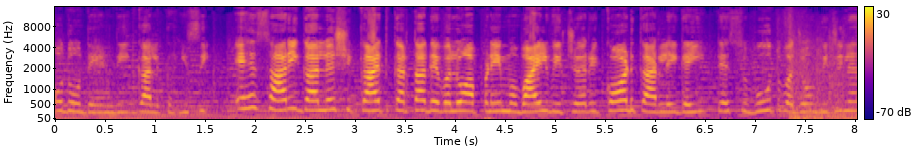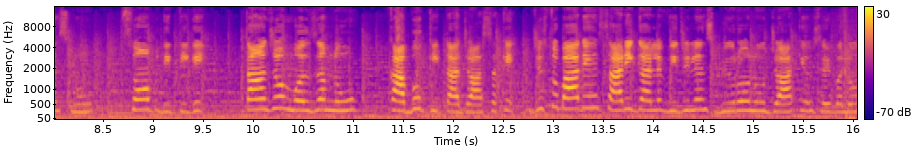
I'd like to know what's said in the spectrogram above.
ਉਦੋਂ ਦੇਣ ਦੀ ਗੱਲ ਕਹੀ ਸੀ। ਇਹ ਸਾਰੀ ਗੱਲ ਸ਼ਿਕਾਇਤਕਰਤਾ ਦੇ ਵੱਲੋਂ ਆਪਣੇ ਮੋਬਾਈਲ ਵਿੱਚ ਰਿਕਾਰਡ ਕਰ ਲਈ ਗਈ ਤੇ ਸਬੂਤ ਵਜੋਂ ਵਿਜੀਲੈਂਸ ਨੂੰ ਸੌਂਪ ਦਿੱਤੀ ਗਈ ਤਾਂ ਜੋ ਮੁਲਜ਼ਮ ਨੂੰ ਕਾਬੂ ਕੀਤਾ ਜਾ ਸਕੇ। ਜਿਸ ਤੋਂ ਬਾਅਦ ਇਹ ਸਾਰੀ ਗੱਲ ਵਿਜੀਲੈਂਸ ਬਿਊਰੋ ਨੂੰ ਜਾ ਕੇ ਉਸੇ ਵੱਲੋਂ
